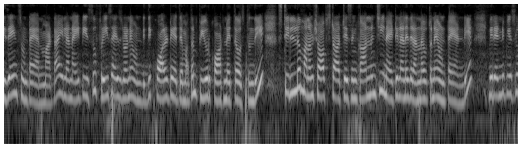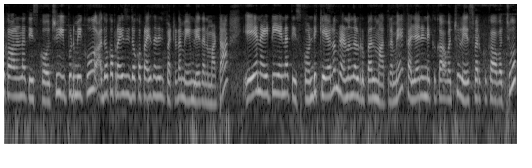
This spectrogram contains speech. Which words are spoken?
డిజైన్స్ ఉంటాయి అన్నమాట. ఇలా నైటీస్ ఫ్రీ లోనే ఉండిద్ది. క్వాలిటీ అయితే మాత్రం ప్యూర్ కాటన్ అయితే వస్తుంది. స్టిల్ మనం షాప్ స్టార్ట్ చేసిన కాడ నుంచి ఈ నైటీలు అనేది రన్ అవుతూనే ఉంటాయండి. మీరు ఎన్ని పీసులు కావాలన్నా తీసుకోవచ్చు. ఇప్పుడు మీకు అదొక ప్రైస్ ఇదొక ప్రైస్ అనేది పెట్టడం ఏం లేదనమాట ఏ నైటీ అయినా తీసుకోండి. కేవలం రెండు వందల రూపాయలు మాత్రమే. కళ్యాణి నెక్ కావచ్చు లేస్ వర్క్ కావచ్చు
